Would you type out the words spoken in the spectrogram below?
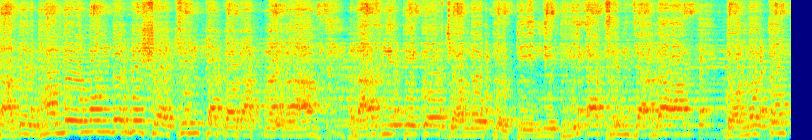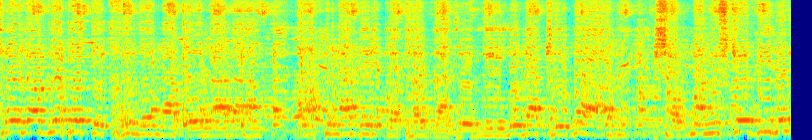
তাদের ভালো মন্দের বিষয় চিন্তা কর আপনারা। রাজনীতিক ও জনপ্রতিনিধি আছেন যারা। গণতন্ত্রের অগ্রপ্রতীক হলে না বলারা। আপনাদের কথাও কাজে মিল রাখিবার। সব মানুষকে দিবেন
